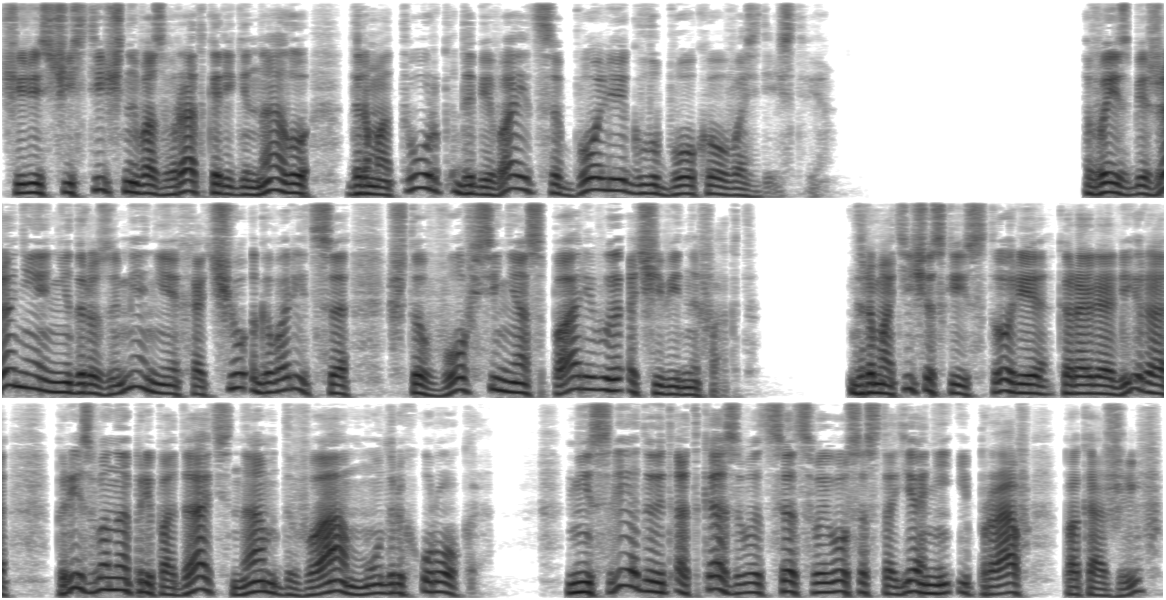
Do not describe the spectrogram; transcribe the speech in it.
через частичный возврат к оригиналу драматург добивается более глубокого воздействия. Во избежание недоразумения хочу оговориться, что вовсе не оспариваю очевидный факт. Драматическая история короля Лира призвана преподать нам два мудрых урока не следует отказываться от своего состояния и прав, пока жив,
